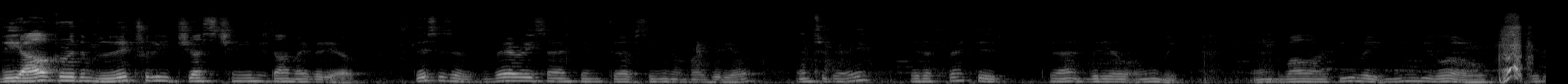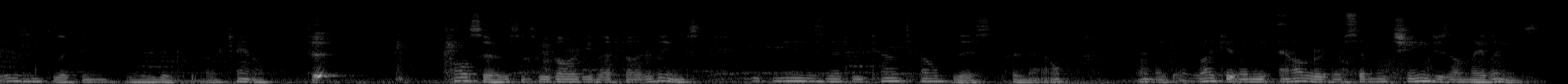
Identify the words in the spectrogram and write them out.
The algorithm literally just changed on my video. This is a very sad thing to have seen on my video, and today it affected that video only. And while our view rate may be low, it isn't looking very good for our channel. Also, since we've already left other links, it means that we can't help this for now, like it when the algorithm suddenly changes on my links.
